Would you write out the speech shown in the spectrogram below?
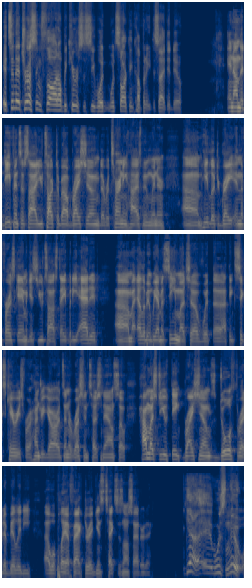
it's an interesting thought. I'll be curious to see what what Sark and company decide to do. And on the defensive side, you talked about Bryce Young, the returning Heisman winner. Um, he looked great in the first game against Utah State, but he added um, an element we haven't seen much of with uh, I think six carries for 100 yards and a rushing touchdown. So, how much do you think Bryce Young's dual threat ability uh, will play a factor against Texas on Saturday? Yeah, it was new.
